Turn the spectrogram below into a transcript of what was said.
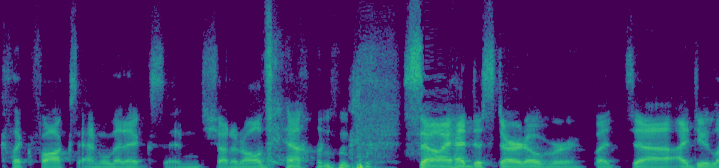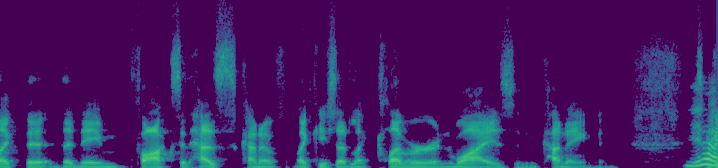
Click Fox Analytics, and shut it all down. so I had to start over. But uh, I do like the the name Fox. It has kind of, like you said, like clever and wise and cunning. And yeah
